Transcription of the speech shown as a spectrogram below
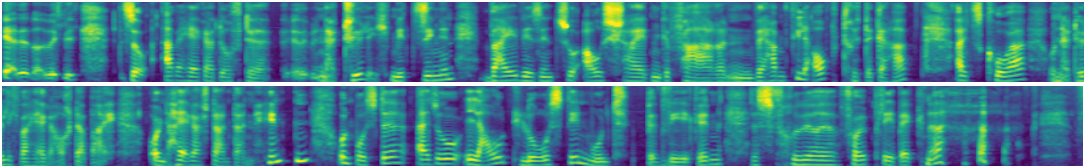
Ja, das war wirklich so. Aber Helga durfte äh, natürlich mitsingen, weil wir sind zu Ausscheiden gefahren. Wir haben viele Auftritte gehabt als Chor und natürlich war Helga auch dabei. Und Helga stand dann hinten und musste also lautlos den Mund bewegen. Das frühere Vollplayback, ne?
